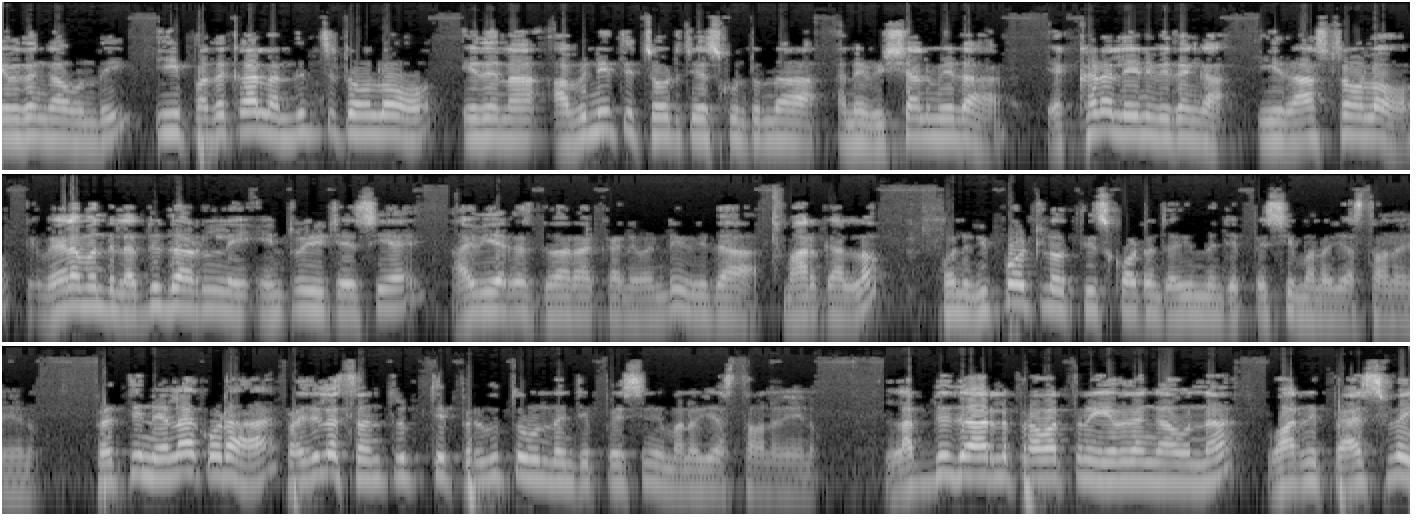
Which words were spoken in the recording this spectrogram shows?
ఏ విధంగా ఉంది? ఈ పథకాలు అందించడంలో ఏదైనా అవినీతి చోటు చేసుకుంటుందా అనే విషయాల మీద ఎక్కడ లేని విధంగా ఈ రాష్ట్రంలో వేల మంది లబ్ధిదారుల్ని ఇంటర్వ్యూ చేసి ఐవీఆర్ఎస్ ద్వారా కానివ్వండి వివిధ మార్గాల్లో కొన్ని రిపోర్ట్లు తీసుకోవడం జరిగిందని చెప్పేసి మనం చేస్తాను నేను. ప్రతి నెల కూడా ప్రజల సంతృప్తి పెరుగుతూ ఉందని చెప్పేసి మనం చేస్తాను నేను. లబ్ధిదారుల ప్రవర్తన ఏ విధంగా ఉన్నా వారిని పాసిఫై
